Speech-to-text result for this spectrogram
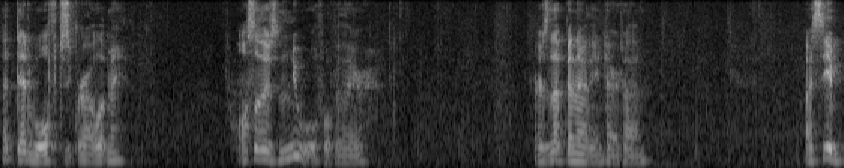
That dead wolf just growl at me. Also, there's a new wolf over there. Or has that been there the entire time? I see a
